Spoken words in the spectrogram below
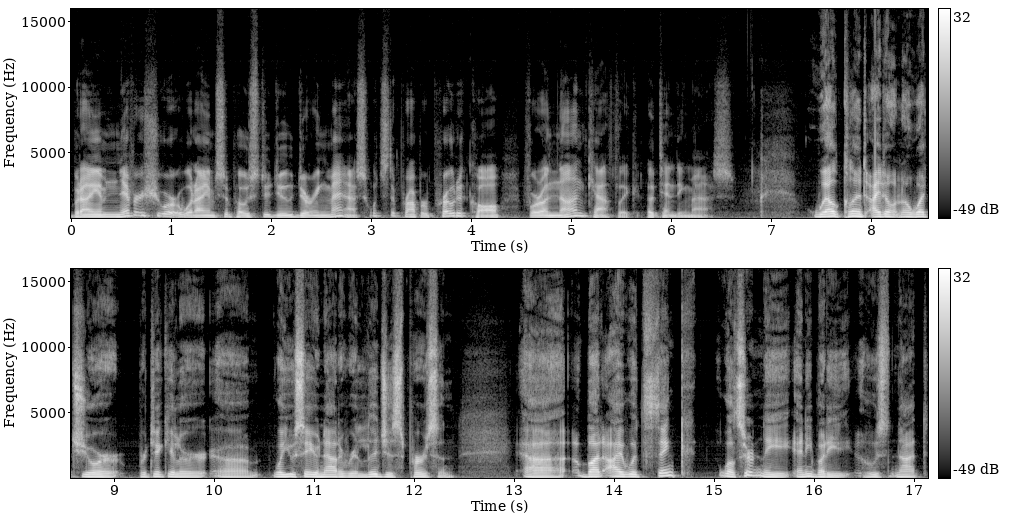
but I am never sure what I am supposed to do during Mass. What's the proper protocol for a non Catholic attending Mass? Well, Clint, I don't know what your particular, uh, well, you say you're not a religious person, uh, but I would think Well, certainly anybody who's not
